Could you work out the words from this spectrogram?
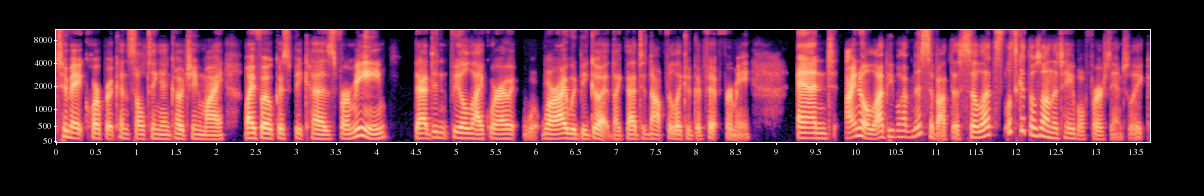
to make corporate consulting and coaching my my focus because for me that didn't feel like where I where I would be good. Like that did not feel like a good fit for me. And I know a lot of people have myths about this. So let's let's get those on the table first, Angelique.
